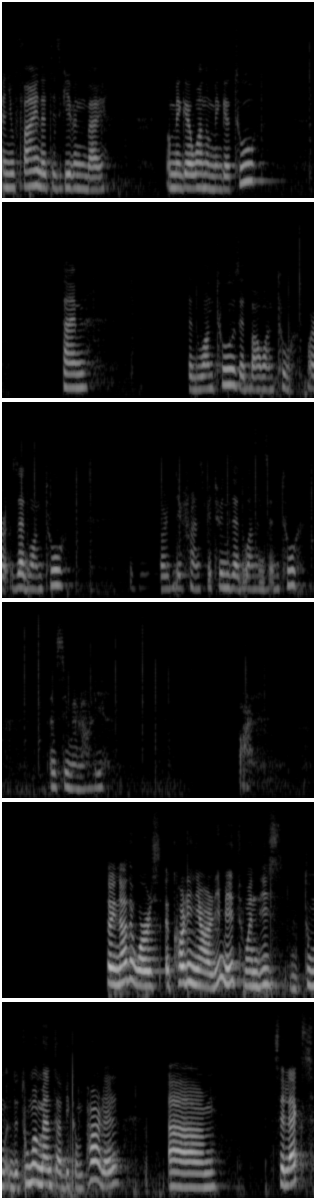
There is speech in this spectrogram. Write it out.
and you find that is given by omega 1, omega 2 times Z12, Z bar 1, 2, or Z12 is the usual difference between Z1 and Z2, and similarly. So in other words, a collinear limit, when these two, the two momenta become parallel, um, selects,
